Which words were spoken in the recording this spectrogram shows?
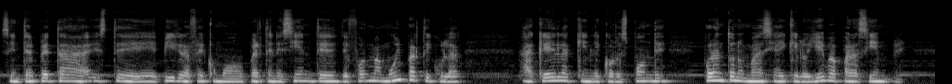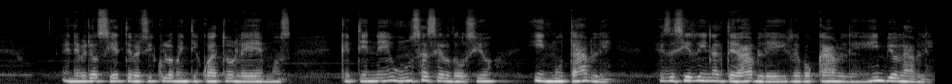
se interpreta este epígrafe como perteneciente de forma muy particular a aquel a quien le corresponde por antonomasia y que lo lleva para siempre. En Hebreos 7, versículo 24 leemos que tiene un sacerdocio inmutable, es decir, inalterable, irrevocable, inviolable.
